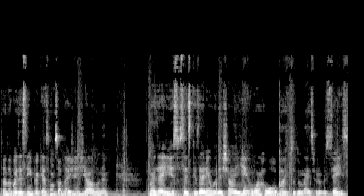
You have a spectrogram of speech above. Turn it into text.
tanta coisa assim, porque são só dois dias de aula, né? Mas é isso, se vocês quiserem eu vou deixar aí o arroba e tudo mais pra vocês.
